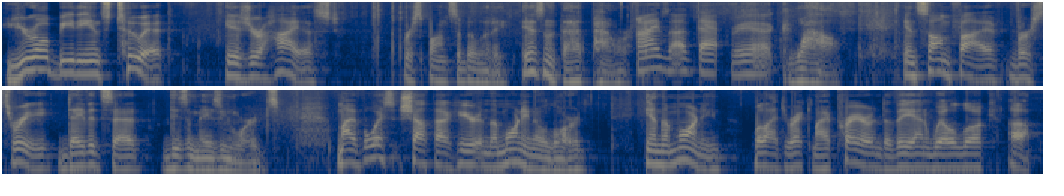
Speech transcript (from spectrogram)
Your obedience to it is your highest responsibility. Isn't that powerful? I love that, Rick. Wow. In Psalm 5, verse 3, David said these amazing words My voice shalt thou hear in the morning, O Lord. In the morning will I direct my prayer unto thee and will look up.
